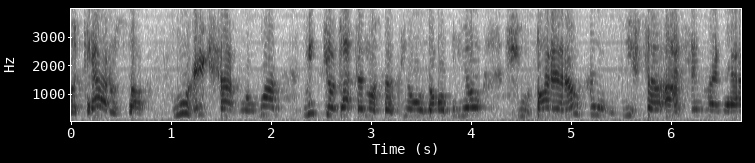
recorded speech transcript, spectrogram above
pătrarul sau nu hexagonal, niciodată nu o să fiu un oblio și îmi pare rău că există asemenea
